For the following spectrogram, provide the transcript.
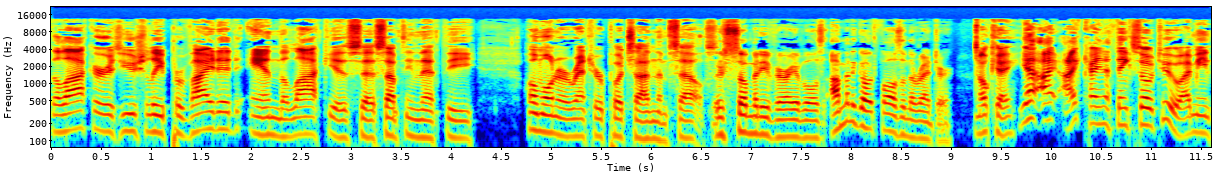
the locker is usually provided, and the lock is something that the homeowner or renter puts on themselves. There's so many variables. I'm going to go. It falls on the renter. Okay. Yeah, I, I kind of think so too. I mean,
